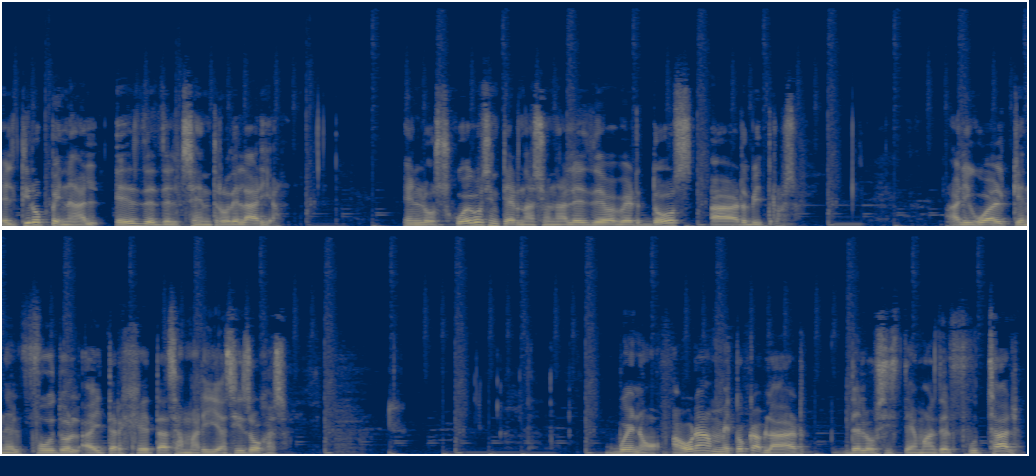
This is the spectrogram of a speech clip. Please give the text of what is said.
El tiro penal es desde el centro del área. En los juegos internacionales debe haber dos árbitros. Al igual que en el fútbol hay tarjetas amarillas y rojas. Bueno, ahora me toca hablar de los sistemas del futsal.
